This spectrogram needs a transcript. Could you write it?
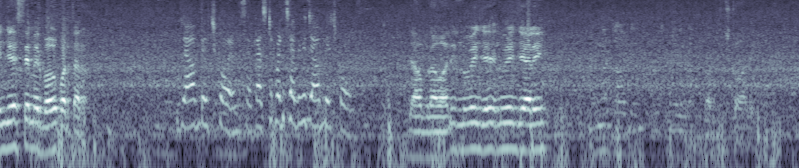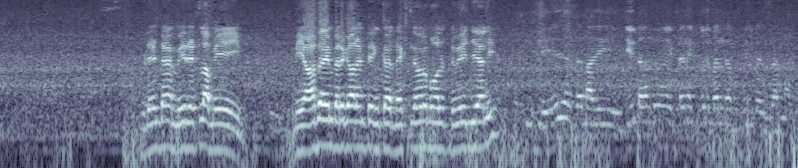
ఏం చేస్తే మీరు బాగుపడతారు? జాబ్ తెచ్చుకోవాలి సార్. కష్టపడి చదివి జాబ్ తెచ్చుకోవాలి జాబ్ రావాలి. నువ్వేం చే నువ్వేం చేయాలి? చూసుకోవాలి ఇప్పుడేంటా? మీరు ఎట్లా మీ మీ ఆదాయం పెరగాలంటే ఇంకా నెక్స్ట్ లెవెల్ పోవాలంటే నువ్వేం చేయాలి? చేస్తాను నాది జీవితాంతం ఎట్లయినా కూలి పని కూలి పని సార్ నాకు.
